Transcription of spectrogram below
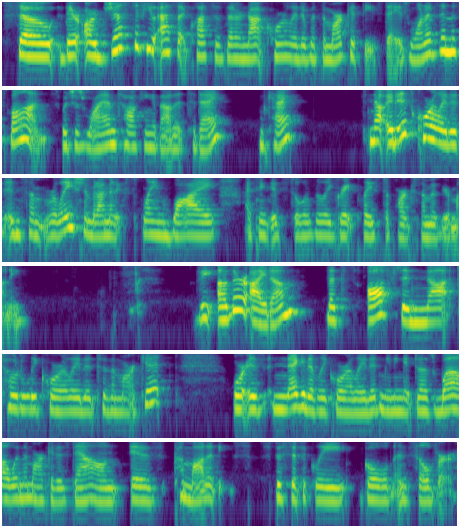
So there are just a few asset classes that are not correlated with the market these days. One of them is bonds, which is why I'm talking about it today. Okay. Now, it is correlated in some relation, but I'm going to explain why I think it's still a really great place to park some of your money. The other item that's often not totally correlated to the market or is negatively correlated, meaning it does well when the market is down, is commodities, specifically gold and silver.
